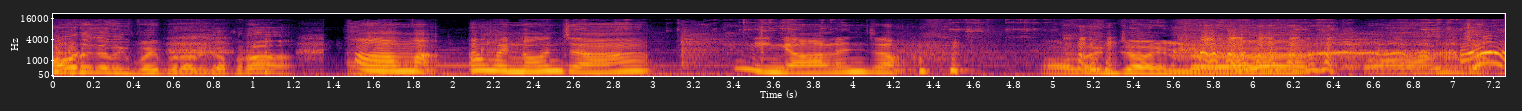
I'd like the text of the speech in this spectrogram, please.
அவனுக்கு எதுக்கு பயப்படுற அதுக்கப்புறம்? ஆமா அவன் நோஞ்சான். நீங்க அலைஞ்சான். அலைஞ்சான் இல்ல. ஆஞ்சான்.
